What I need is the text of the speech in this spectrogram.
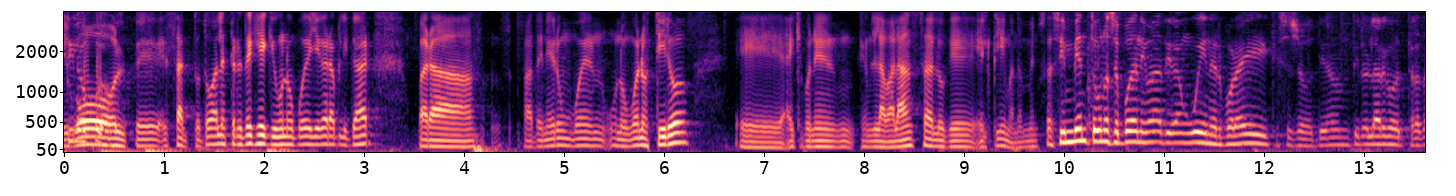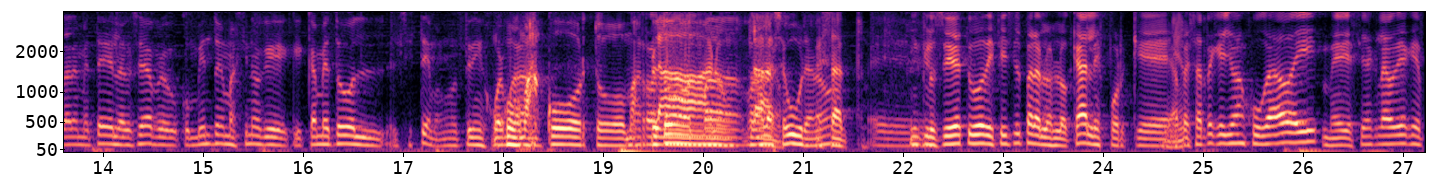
el, golpe, exacto, toda la estrategia que uno puede llegar a aplicar para, para tener un buen, unos buenos tiros, eh, hay que poner en, en la balanza lo que es el clima también. O sea, sin viento uno se puede animar a tirar un winner por ahí, qué sé yo, tirar un tiro largo, tratar de meterlo, lo que sea, pero con viento me imagino que, que cambia todo el, el sistema. Uno tiene que Un jugar juego más, corto, más, ratón, plano, más, más claro, a la segura, ¿no? Exacto. Eh, Inclusive estuvo difícil para los locales porque Bien. a pesar de que ellos han jugado ahí, me decía Claudia que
